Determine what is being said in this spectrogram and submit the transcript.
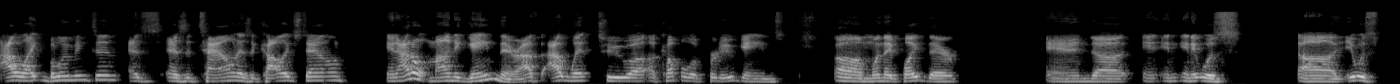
I like Bloomington as as a town, as a college town, and I don't mind a game there. I I went to uh, a couple of Purdue games um, when they played there, and uh, and and, and it was uh, it was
